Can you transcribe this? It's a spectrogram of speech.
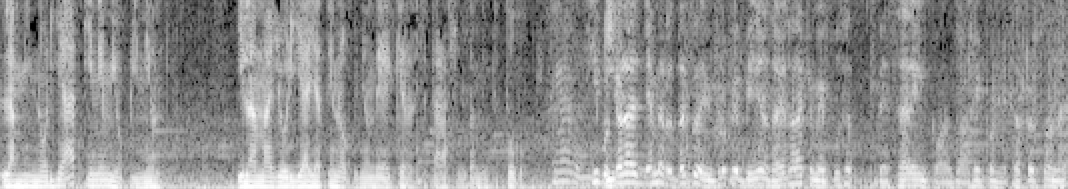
la minoría tiene mi opinión. Y la mayoría ya tiene la opinión de que hay que respetar absolutamente todo. Sí, porque Y- ahora ya me retracto de mi propia opinión, ¿sabes? Ahora que me puse a pensar en cuando trabajé con esta persona,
